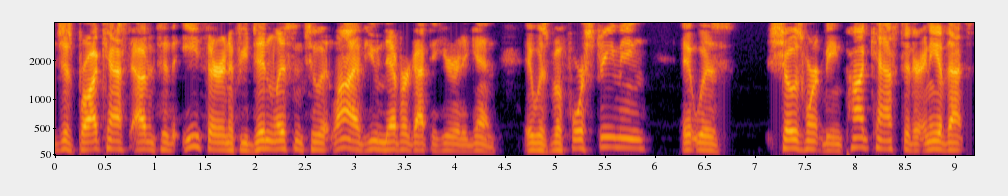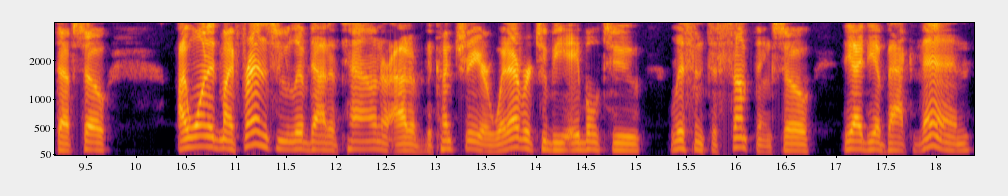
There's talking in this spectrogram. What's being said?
just broadcast out into the ether. And if you didn't listen to it live, you never got to hear it again. It was before streaming. It was shows weren't being podcasted or any of that stuff. So I wanted my friends who lived out of town or out of the country or whatever to be able to listen to something. So the idea back then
